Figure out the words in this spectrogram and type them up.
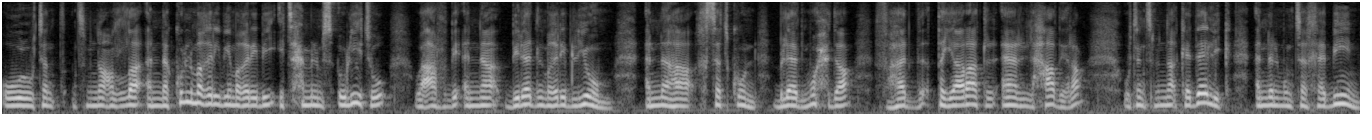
ونتمنى على الله أن كل مغربي مغربي يتحمل مسؤوليته ويعرف بأن بلاد المغرب اليوم أنها خصها تكون بلاد موحدة في هذه التيارات الآن الحاضرة. وتنتمنى كذلك أن المنتخبين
